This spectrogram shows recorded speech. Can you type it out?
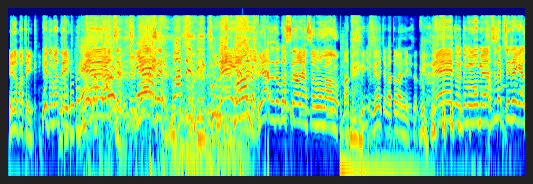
je to Patrik, je to Patrik. Ne, já jsem, já jsem, Máte, ty kurvy ne, já, jsem- já jsem to posral, já se omlouvám. Máte, vy, vyhoďte ma to má někdo. Ne, to, to bylo omyl, já jsem se předřekl, já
